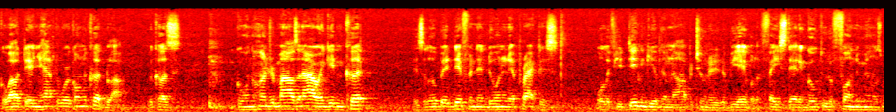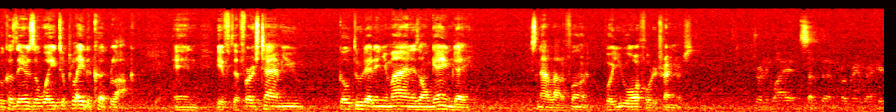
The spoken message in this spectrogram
go out there and you have to work on the cut block because going 100 miles an hour and getting cut is a little bit different than doing it at practice. Well, if you didn't give them the opportunity to be able to face that and go through the fundamentals, because there's a way to play the cut block. And if the first time you go through that in your mind is on game day, it's not a lot of fun for you or for the trainers. Set the program record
